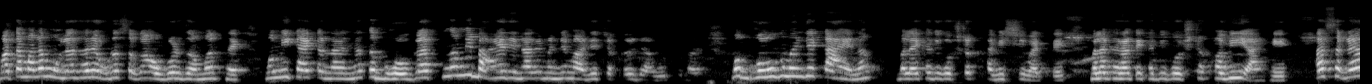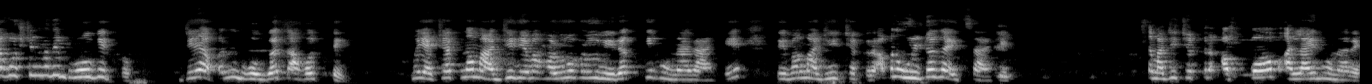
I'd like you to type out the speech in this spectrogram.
मग आता मला मुलाधार एवढं सगळं अवघड जमत नाही. मग मी काय करणार ना? तर भोगातनं मी बाहेर येणार आहे म्हणजे माझे चक्र जागृत होणार आहे. मग भोग म्हणजे काय आहे ना? मला एखादी गोष्ट खावीशी वाटते मला घरात एखादी गोष्ट हवी आहे हा सगळ्या गोष्टींमध्ये भोग येतो. जे आपण भोगत आहोत ते. मग याच्यातनं माझी जेव्हा हळूहळू विरक्ती होणार आहे तेव्हा माझी चक्र आपण उलट जायचं आहे. तर माझी चक्र आपोआप अलाईन होणार आहे.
